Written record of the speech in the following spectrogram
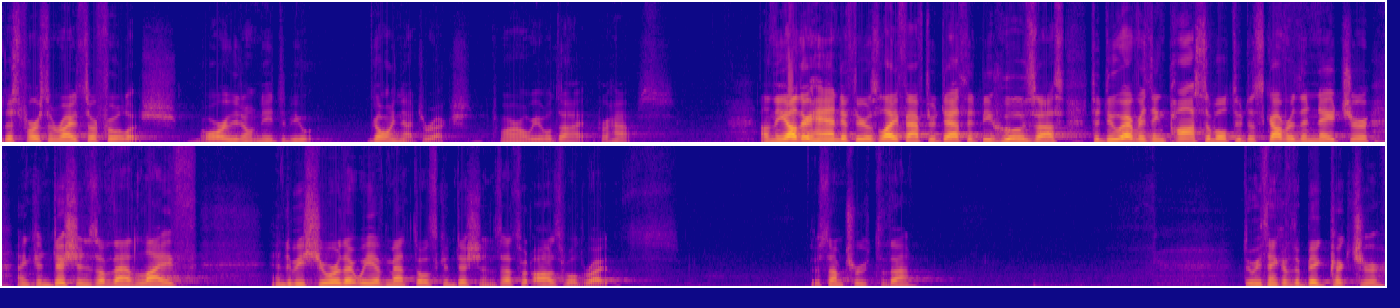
this person writes are foolish, or you don't need to be going that direction. Tomorrow we will die, perhaps. On the other hand, if there is life after death, it behooves us to do everything possible to discover the nature and conditions of that life and to be sure that we have met those conditions. That's what Oswalt writes. There's some truth to that. Do we think of the big picture?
